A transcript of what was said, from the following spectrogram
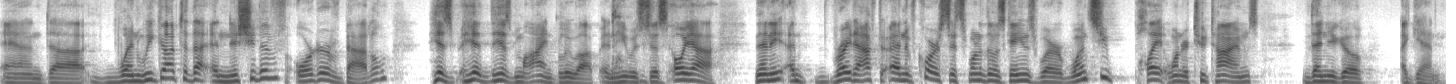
And uh, when we got to that initiative order of battle, his, his his mind blew up, and he was just, oh yeah. Then he and right after, and of course, it's one of those games where once you play it one or two times, then you go again,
